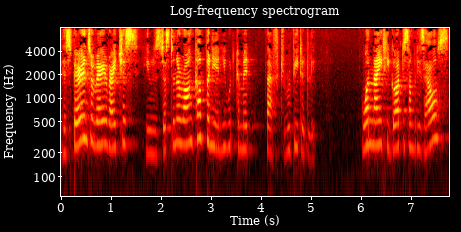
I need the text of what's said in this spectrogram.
His parents were very righteous. He was just in the wrong company and he would commit theft repeatedly. One night he got to somebody's house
